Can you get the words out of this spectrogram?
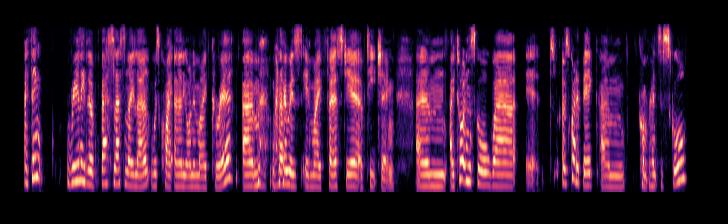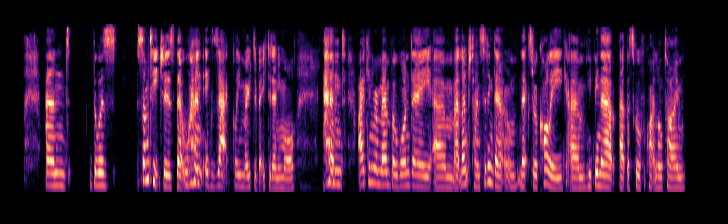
I think really the best lesson I learned was quite early on in my career. Um, when I was in my first year of teaching, um, I taught in a school where it, it was quite a big um, comprehensive school, and there was some teachers that weren't exactly motivated anymore. And I can remember one day um, at lunchtime sitting down next to a colleague. Um, he'd been there at the school for quite a long time,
